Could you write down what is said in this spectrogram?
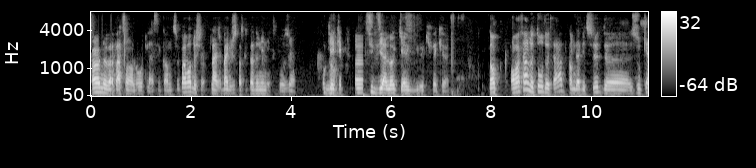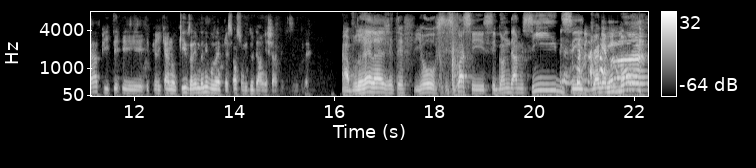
un ne va pas sans l'autre, là. C'est comme, tu peux pas avoir de flashback juste parce que tu as donné une explosion. Ok, Non. ok. Un petit dialogue qui a eu lieu qui fait que. Donc, on va faire le tour de table, comme d'habitude. euh, Zuka puis et, et puis Rikanoki, vous allez me donner vos impressions sur les deux derniers chapitres, s'il vous plaît. Ah, pour de vrai, là, j'étais. Yo, c'est quoi? C'est Gundam Seed? C'est Dragon Ball?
